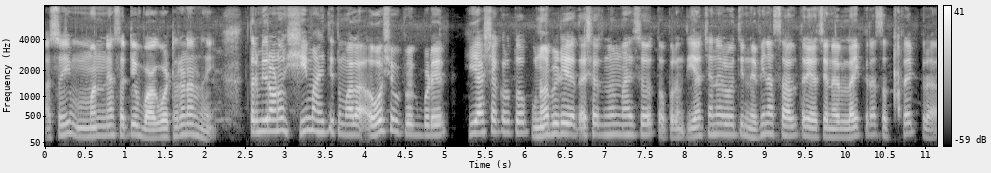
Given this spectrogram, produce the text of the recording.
असंही म्हणण्यासाठी वागवं ठरणार नाही. तर मित्रांनो ही माहिती तुम्हाला अवश्य उपयोग पडेल. ही आशा करतो पुन्हा भेटूयात अशाच नवीन माहिती तोपर्यंत या चॅनलवरती नवीन असाल तर या चॅनलला लाईक करा सबस्क्राईब करा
